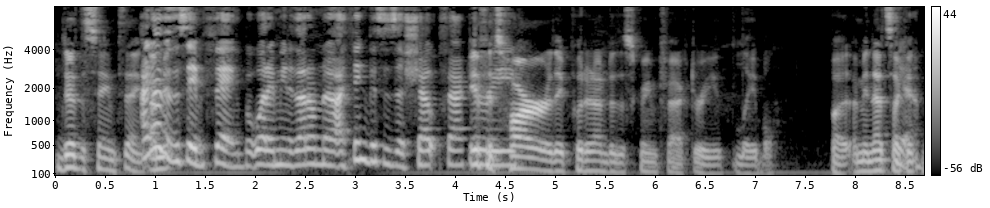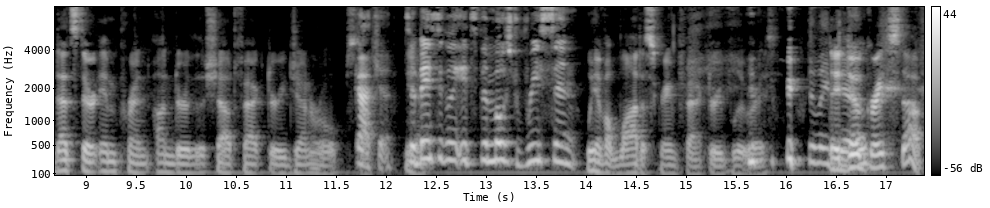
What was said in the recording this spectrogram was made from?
They're the same thing. I know mean, they're the same thing, but what I mean is I don't know. I think this is a Shout Factory. if it's horror, they put it under the Scream Factory label. But I mean, that's like Yeah. a, that's their imprint under the Shout Factory general. Stuff. Gotcha. So Yeah. basically, it's the most recent. we have a lot of Scream Factory Blu-rays. We really they do. do great stuff.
